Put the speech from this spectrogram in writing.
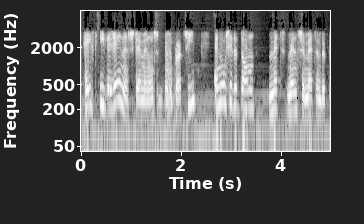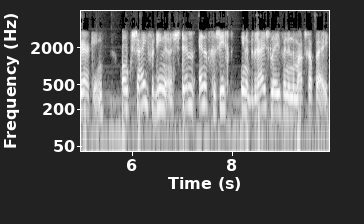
Heeft iedereen een stem in onze democratie? En hoe zit het dan met mensen met een beperking? Ook zij verdienen een stem en het gezicht in het bedrijfsleven en in de maatschappij.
